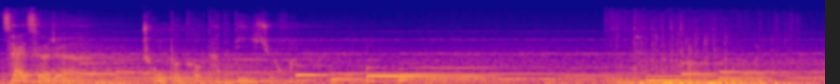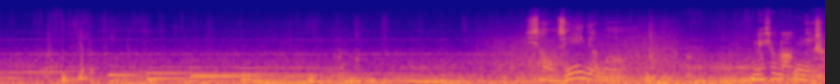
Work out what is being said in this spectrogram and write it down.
猜测着重逢后他的第一句话。小心一点嘛，没事吧，没事。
